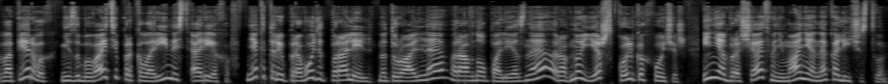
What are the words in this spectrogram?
Во-первых, не забывайте про калорийность орехов. Некоторые проводят параллель «натуральное равно полезное равно ешь сколько хочешь» и не обращают внимания на количество.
